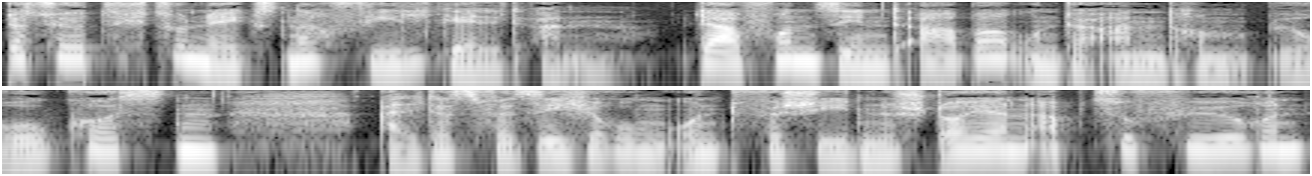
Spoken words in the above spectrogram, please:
Das hört sich zunächst nach viel Geld an. Davon sind aber unter anderem Bürokosten, Altersversicherung und verschiedene Steuern abzuführen,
